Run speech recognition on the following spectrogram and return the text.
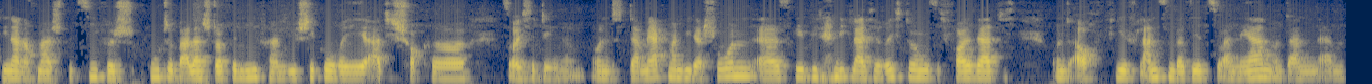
die dann nochmal spezifisch gute Ballaststoffe liefern, wie Chicorée, Artischocke, solche Dinge. Und da merkt man wieder schon, äh, es geht wieder in die gleiche Richtung, sich vollwertig und auch viel pflanzenbasiert zu ernähren und dann ähm,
